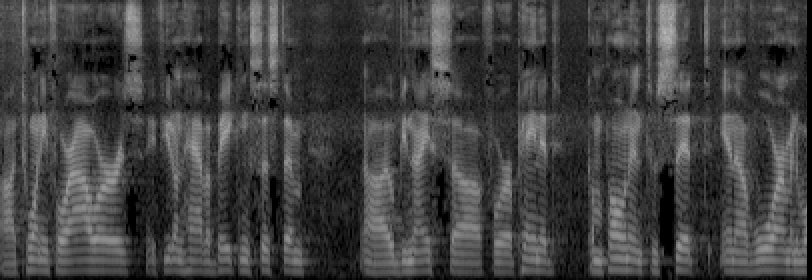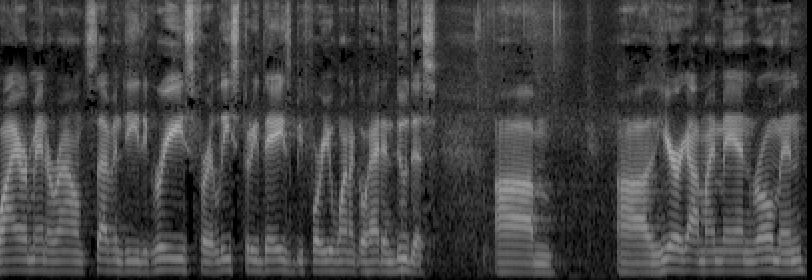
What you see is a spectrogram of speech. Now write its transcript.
uh, 24 hours. If you don't have a baking system, uh, it would be nice uh, for a painted component to sit in a warm environment around 70 degrees for at least three days before you want to go ahead and do this. Um, uh, here I got my man Roman.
